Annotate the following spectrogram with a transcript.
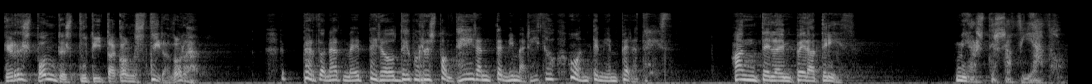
¿Qué respondes, putita conspiradora? Perdonadme, pero debo responder ante mi marido o ante mi emperatriz. Ante la emperatriz. Me has desafiado.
